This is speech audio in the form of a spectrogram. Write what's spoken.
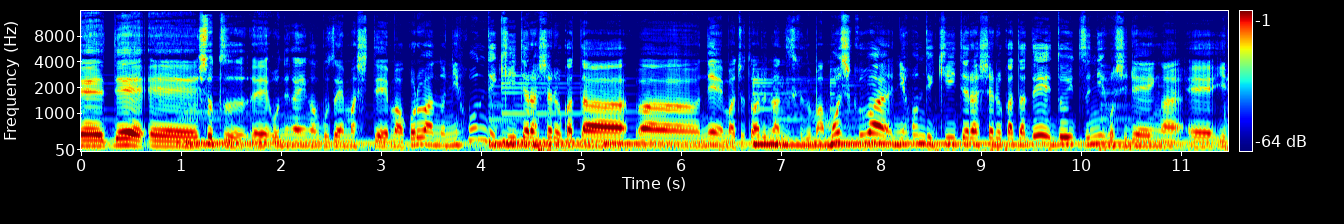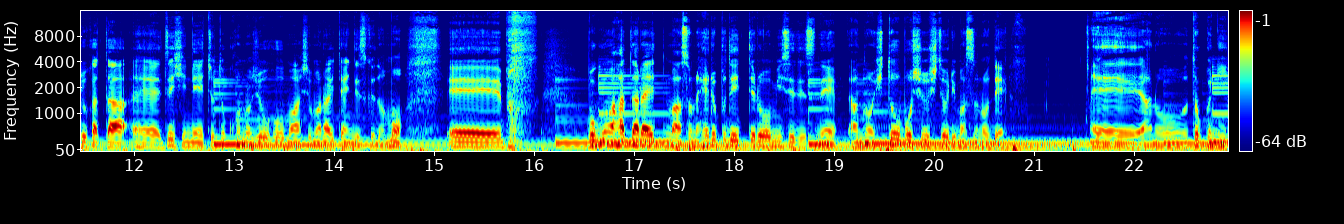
えー、で、えー、一つ、えー、お願いがございまして、まあ、これはあの日本で聞いてらっしゃる方はね、まあ、ちょっとあれなんですけど、まあ、もしくは日本で聞いてらっしゃる方でドイツにお知り合いが、えー、いる方、えー、ぜひねちょっとこの情報を回してもらいたいんですけども、えー、僕が働いて、まあ、そのヘルプで行ってるお店ですねあの人を募集しておりますので、えー、あの特に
